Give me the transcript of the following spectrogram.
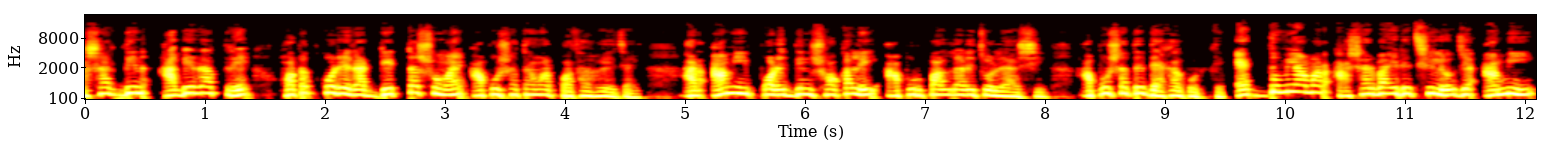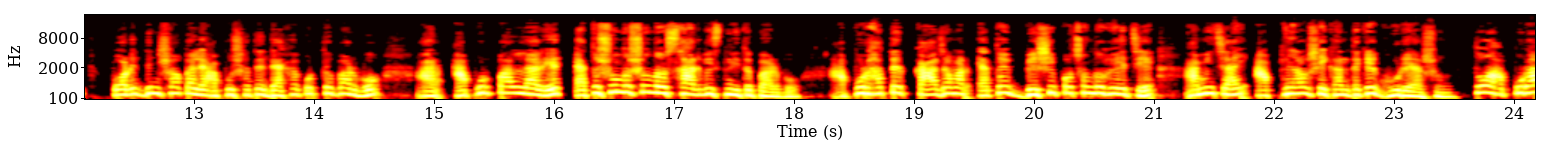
আসার দিন আগের রাত্রে হঠাৎ করে রাত দেড়টার সময় আপুর সাথে আমার কথা হয়ে যায়। আর আমি পরের দিন সকালেই আপুর পার্লারে চলে আসি, আপুর সাথে দেখা করতে। একদমই আমার আশার বাইরে ছিল যে আমি পরের দিন সকালে আপুর সাথে দেখা করতে পারব আর আপুর পার্লারের এত সুন্দর সুন্দর সার্ভিস নিতে পারব। আপুর হাতের কাজ আমার এতই বেশি পছন্দ হয়েছে, আমি চাই আপনারাও সেখান থেকে ঘুরে আসুন। তো আপুরা,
